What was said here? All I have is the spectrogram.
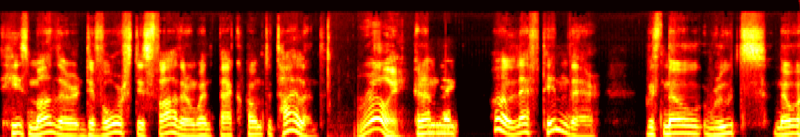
his mother divorced his father and went back home to Thailand. Really? And I'm like, oh, left him there with no roots, no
